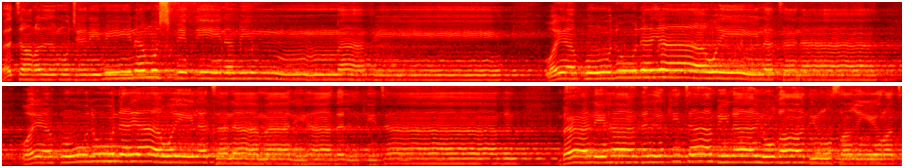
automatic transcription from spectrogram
فترى المجرمين مشفقين مما فيه ويقولون يا ويلتنا ويقولون يا ويلتنا ما لهذا الكتاب؟ ما لهذا الكتاب لا يغادر صغيرة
